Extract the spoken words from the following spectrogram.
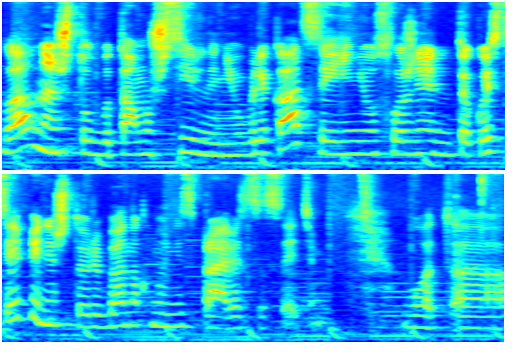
Главное, чтобы там уж сильно не увлекаться и не усложнять до такой степени, что ребенок ну, не справится с этим. Вот. А,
